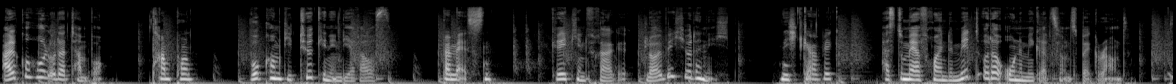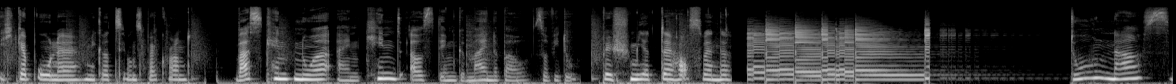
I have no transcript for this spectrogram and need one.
Alkohol oder Tampon? Tampon. Wo kommt die Türkin in dir raus? Beim Essen. Gretchenfrage, gläubig oder nicht? Nicht gläubig. Hast du mehr Freunde mit oder ohne Migrationsbackground? Ich glaube ohne Migrationsbackground. Was kennt nur ein Kind aus dem Gemeindebau, so wie du? Beschmierte Hauswände. Du, Nas,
